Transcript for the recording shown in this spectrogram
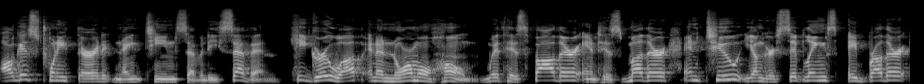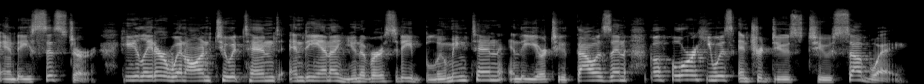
August 23, 1977. He grew up in a normal home with his father and his mother and two younger siblings, a brother and and a sister. He later went on to attend Indiana University Bloomington in the year 2000 before he was introduced to Subway.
